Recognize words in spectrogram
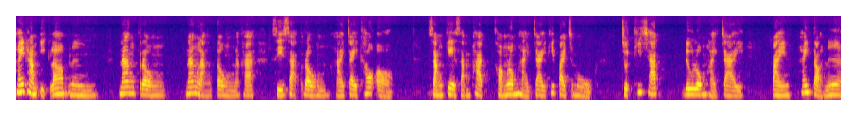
ให้ทำอีกรอบหนึ่ง นั่งตรง นั่งหลังตรงนะคะ ศีรษะตรง หายใจเข้าออก สังเกตสัมผัสของลมหายใจที่ปลายจมูก จุดที่ชัดดูลมหายใจ ไปให้ต่อเนื่อง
